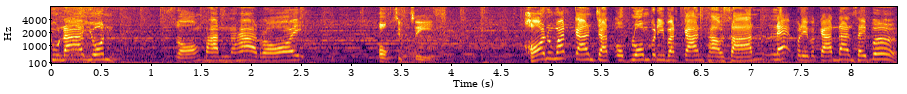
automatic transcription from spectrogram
ถุนายน 2564 ขออนุมัติการจัดอบรมปฏิบัติการข่าวสาร และปฏิบัติการด้านไซเบอร์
